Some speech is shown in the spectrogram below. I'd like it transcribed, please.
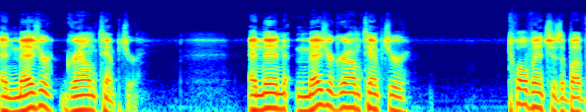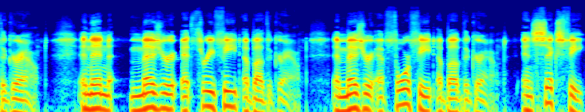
and measure ground temperature. And then measure ground temperature 12 inches above the ground. And then measure at three feet above the ground. And measure at four feet above the ground. And six feet.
